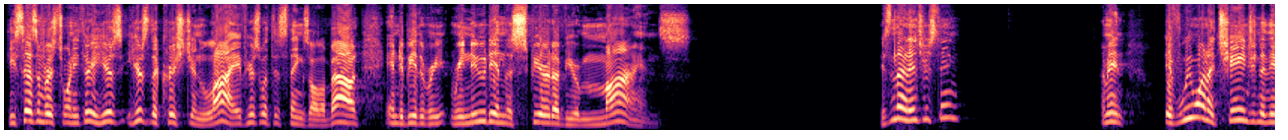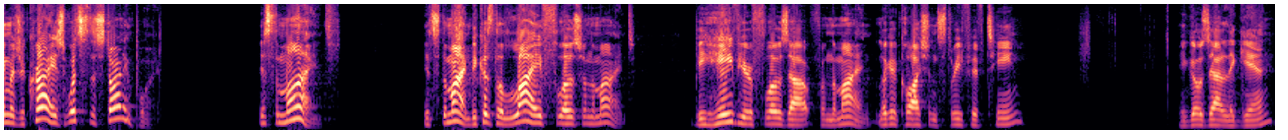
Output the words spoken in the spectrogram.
He says in verse 23 here's, here's the Christian life, here's what this thing's all about, and to be re- renewed in the spirit of your minds. Isn't that interesting? I mean, if we want to change into the image of Christ, what's the starting point? It's the mind. It's the mind because the life flows from the mind. Behavior flows out from the mind. Look at Colossians 3:15. He goes at it again.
